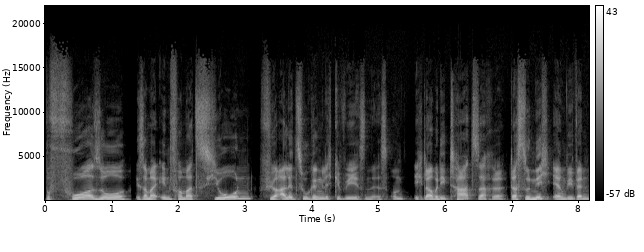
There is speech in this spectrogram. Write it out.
bevor so, ich sag mal, Information für alle zugänglich gewesen ist. Und ich glaube, die Tatsache, dass du nicht irgendwie, wenn,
